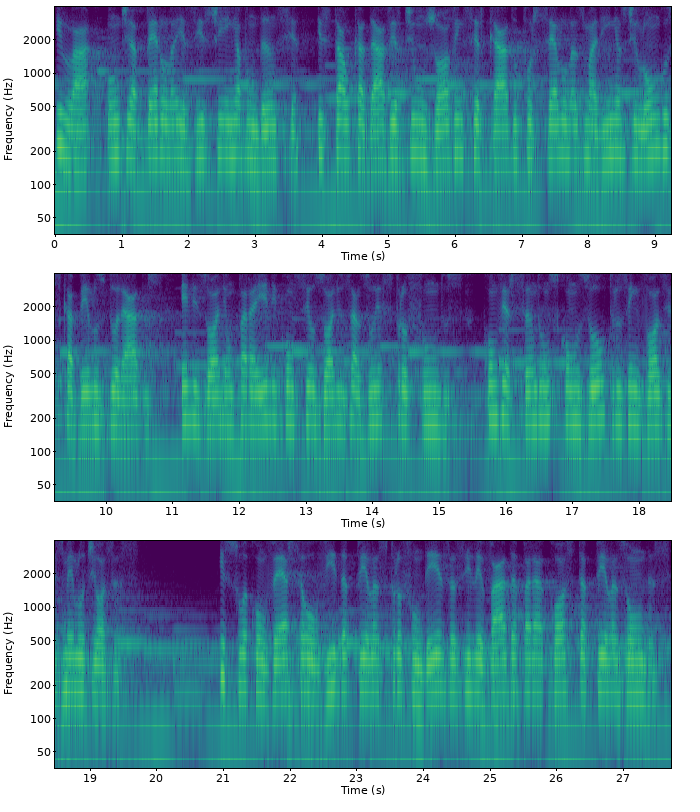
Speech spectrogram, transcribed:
E lá, onde a pérola existe em abundância, está o cadáver de um jovem cercado por células marinhas de longos cabelos dourados, eles olham para ele com seus olhos azuis profundos, conversando uns com os outros em vozes melodiosas e sua conversa ouvida pelas profundezas e levada para a costa pelas ondas,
